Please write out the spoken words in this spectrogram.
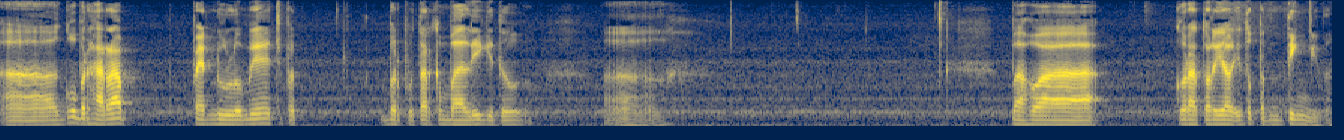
Uh, gue berharap pendulumnya cepet berputar kembali gitu. Uh, bahwa kuratorial itu penting gitu.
